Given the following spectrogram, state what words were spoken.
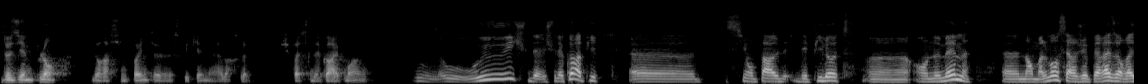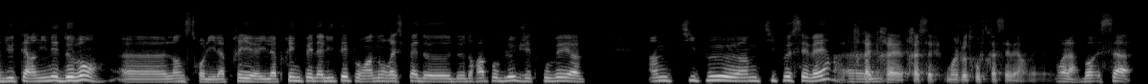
deuxième plan de Racing Point ce week-end à Barcelone. Je ne sais pas si tu es d'accord avec moi. Mmh, oui, oui, je suis d'accord. Et puis, si on parle des pilotes en eux-mêmes, euh, normalement, Sergio Pérez aurait dû terminer devant euh, Lance Stroll. Il a, pris, il a pris une pénalité pour un non-respect de, drapeau bleu que j'ai trouvé euh, un, petit peu, un petit peu sévère. Très, très, très, moi, je le trouve très sévère. Voilà, bon, ça,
